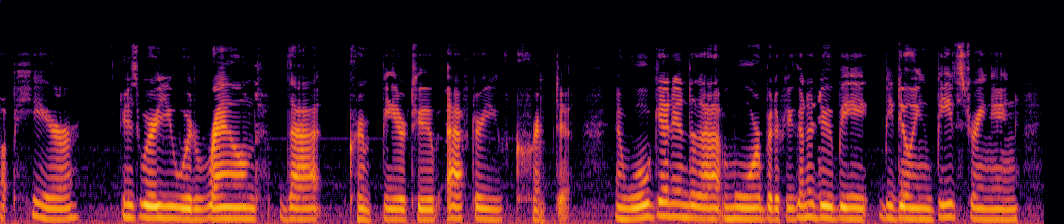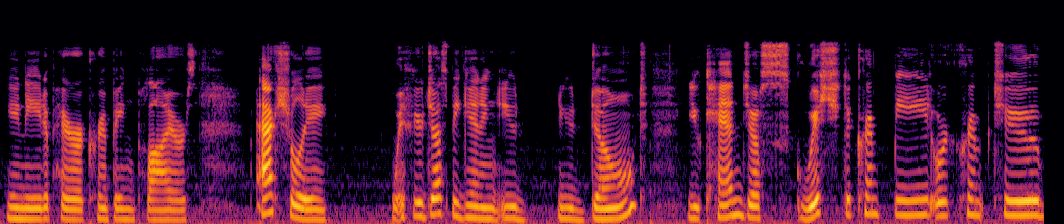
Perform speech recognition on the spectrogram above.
up here is where you would round that crimp beater tube after you've crimped it. And we'll get into that more, but if you're going to do be, be doing bead stringing, you need a pair of crimping pliers. Actually, if you're just beginning, you you don't. You can just squish the crimp bead or crimp tube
